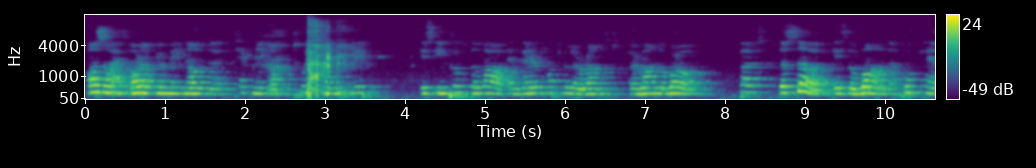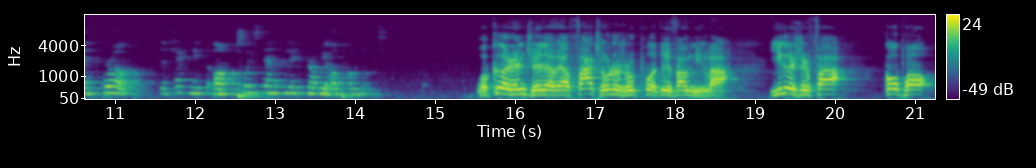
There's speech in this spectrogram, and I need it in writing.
Also, as all of you may know, the technique of twist and flip is improved a lot and very popular around, around the world. But the serve is the one who can broke the technique of twist and flip from your opponent. 我个人觉得要发球的时候破对方拧拉，一个是发高抛，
